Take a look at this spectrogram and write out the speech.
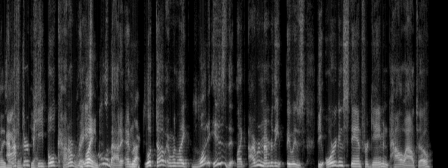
did after truck, people kind of raised hell about it and Correct. looked up and were like, "What is that?" Like I remember the it was the Oregon Stanford game in Palo Alto,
